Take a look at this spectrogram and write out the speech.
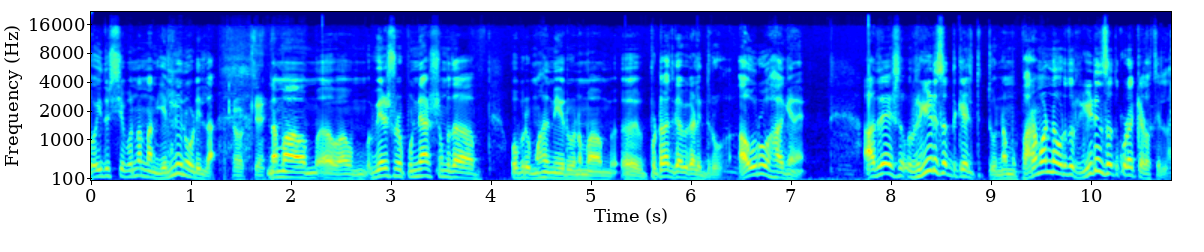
ವೈದುಷ್ಯವನ್ನು ನಾನು ಎಲ್ಲೂ ನೋಡಿಲ್ಲ. ನಮ್ಮ ವೀರೇಶ್ವರ ಪುಣ್ಯಾಶ್ರಮದ ಒಬ್ಬರು ಮಹನೀಯರು ನಮ್ಮ ಪುಟ್ಟರಾಜ್ ಗವಿಗಳಿದ್ದರು ಅವರು ಹಾಗೇನೆ. ಆದರೆ ರೀಡ್ ಸದ್ದು ಕೇಳ್ತಿತ್ತು. ನಮ್ಮ ಪರಮಣ್ಣವ್ರದ್ದು ರೀಡಿನ ಸದ್ದು ಕೂಡ ಕೇಳೋತಿಲ್ಲ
